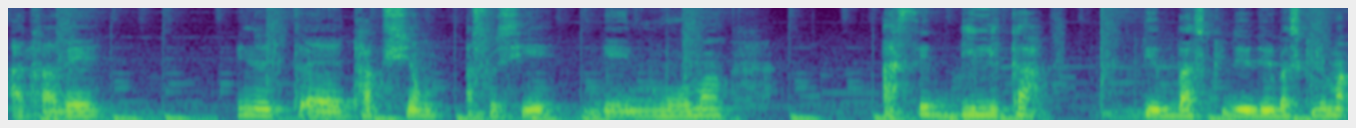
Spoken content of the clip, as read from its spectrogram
à travers une euh, traction associée des mouvements assez délicats de, de, basculement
